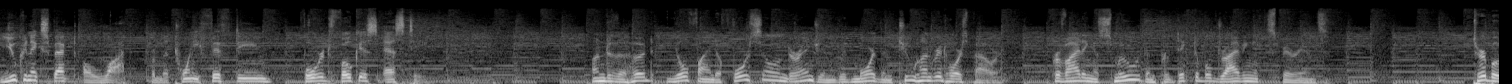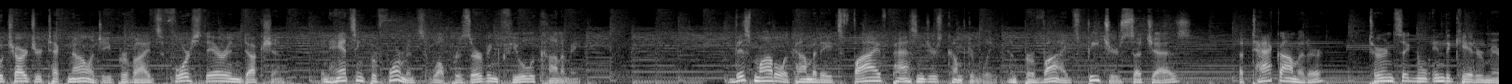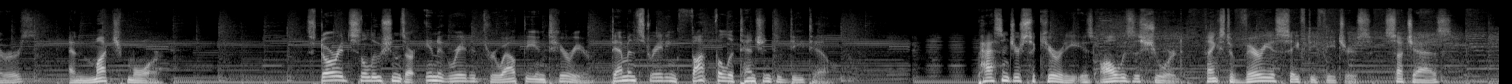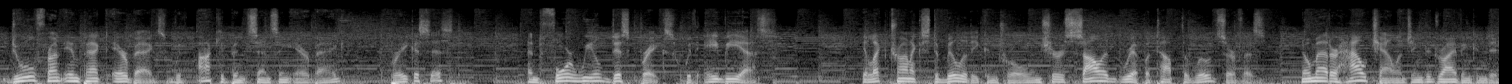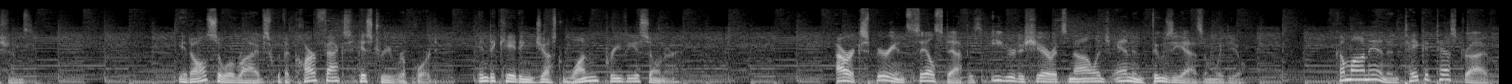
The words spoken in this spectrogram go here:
You can expect a lot from the 2015 Ford Focus ST. Under the hood, you'll find a four-cylinder engine with more than 200 horsepower, providing a smooth and predictable driving experience. Turbocharger technology provides forced air induction, enhancing performance while preserving fuel economy. This model accommodates five passengers comfortably and provides features such as a tachometer, turn signal indicator mirrors, and much more. Storage solutions are integrated throughout the interior, demonstrating thoughtful attention to detail. Passenger security is always assured thanks to various safety features such as dual front impact airbags with occupant sensing airbag, brake assist, and four-wheel disc brakes with ABS. Electronic stability control ensures solid grip atop the road surface, no matter how challenging the driving conditions. It also arrives with a Carfax history report, indicating just one previous owner. Our experienced sales staff is eager to share its knowledge and enthusiasm with you. Come on in and take a test drive.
